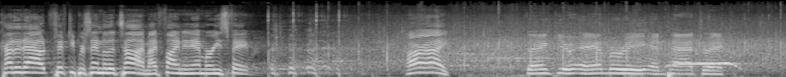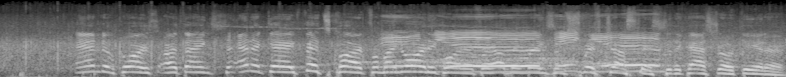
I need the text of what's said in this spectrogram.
Cut it out 50% of the time. I find in Anne Marie's favor. All right. Thank you, Anne Marie and Patrick. And of course, our thanks to Enrique Fitz Clark from Minority Korner for helping bring some Thank swift you. justice to the Castro Theater.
